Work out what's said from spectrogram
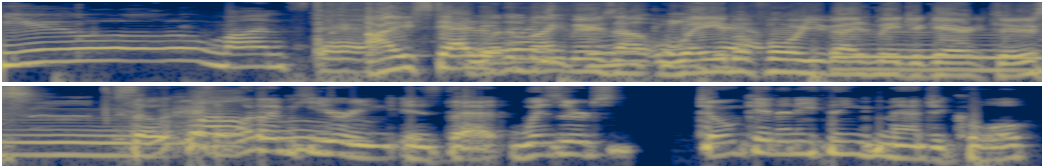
You monster. I statted What the nightmares do, out way before you guys made your characters. So, so what I'm hearing is that wizards don't get anything magical,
